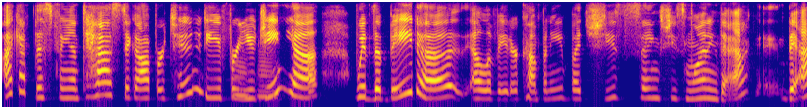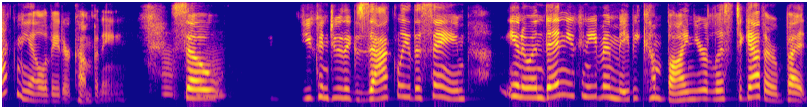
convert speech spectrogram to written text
I got this fantastic opportunity for mm-hmm. Eugenia with the Beta Elevator Company, but she's saying she's wanting the, Ac- the Acme Elevator Company. So mm-hmm. you can do exactly the same, you know, and then you can even maybe combine your list together. But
